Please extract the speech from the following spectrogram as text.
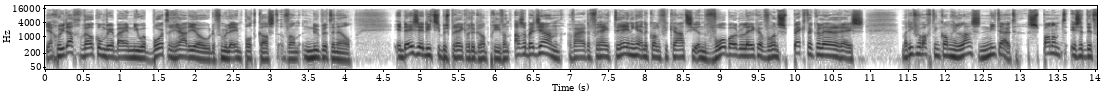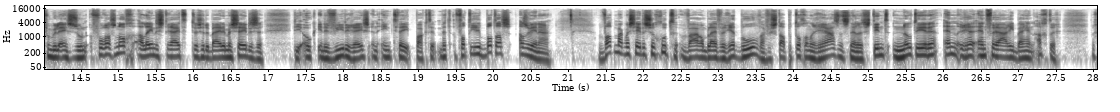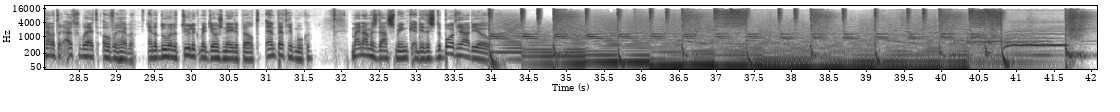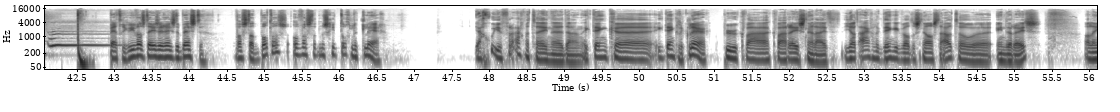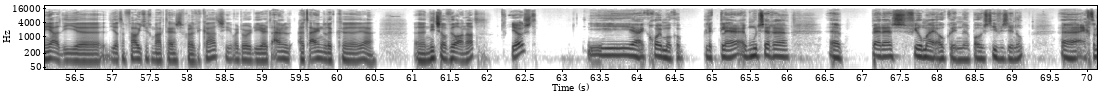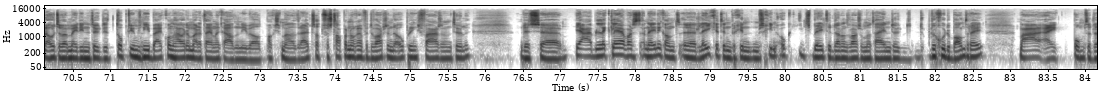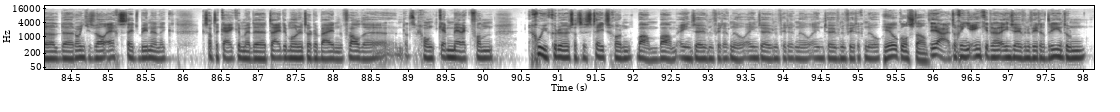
Ja, goeiedag. Welkom weer bij een nieuwe Bord Radio, de Formule 1 podcast van nu.nl. In deze editie bespreken we de Grand Prix van Azerbeidzjan, waar de vrije trainingen en de kwalificatie een voorbode leken voor een spectaculaire race. Maar die verwachting kwam helaas niet uit. Spannend is het dit Formule 1 seizoen vooralsnog alleen de strijd tussen de beide Mercedes'en, die ook in de vierde race een 1-2 pakten met Valtteri Bottas als winnaar. Wat maakt Mercedes zo goed? Waarom blijven Red Bull, waar Verstappen toch een razendsnelle stint noteerde, en, en Ferrari bij hen achter? We gaan het er uitgebreid over hebben. En dat doen we natuurlijk met Joost Nederpelt en Patrick Moeken. Mijn naam is Daan Smink en dit is de Bordradio. Patrick, wie was deze race de beste? Was dat Bottas of was dat misschien toch Leclerc? Ja, goede vraag meteen, uh, Daan. Ik denk, uh, ik denk Leclerc, puur qua, qua race snelheid. Die had eigenlijk denk ik wel de snelste auto uh, in de race. Alleen ja, die, die had een foutje gemaakt tijdens de kwalificatie, waardoor hij er uiteindelijk ja, niet zoveel aan had. Joost? Ja, ik gooi hem ook op Leclerc. Ik moet zeggen, Perez viel mij ook in positieve zin op. Uh, echt een auto waarmee hij natuurlijk de topteams niet bij kon houden. Maar uiteindelijk haalde hij wel het maximale eruit. Zat Verstappen nog even dwars in de openingsfase natuurlijk. Dus uh, ja, Leclerc was het aan de ene kant leek het in het begin misschien ook iets beter dan het was. Omdat hij natuurlijk de, de goede band reed. Maar hij pompte de, de, rondjes wel echt steeds binnen. En ik, ik zat te kijken met de tijdenmonitor erbij. En vooral de, dat is gewoon kenmerk van goede coureurs dat ze steeds gewoon bam, bam, 1.47.0, 1.47.0, 1.47.0. Heel constant. Ja, toen ging je één keer naar 1.47.3 en toen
